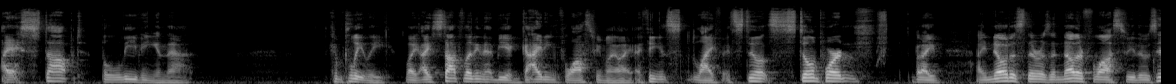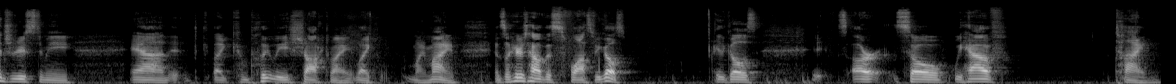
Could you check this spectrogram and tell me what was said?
I stopped believing in that completely. Like I stopped letting that be a guiding philosophy in my life. I think it's life. It's still it's still important, but I I noticed there was another philosophy that was introduced to me and it like completely shocked my like my mind. And so here's how this philosophy goes. It goes it's our so we have time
